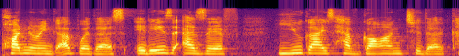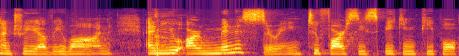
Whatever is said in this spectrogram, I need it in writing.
partnering up with us. It is as if you guys have gone to the country of Iran and you are ministering to Farsi speaking people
